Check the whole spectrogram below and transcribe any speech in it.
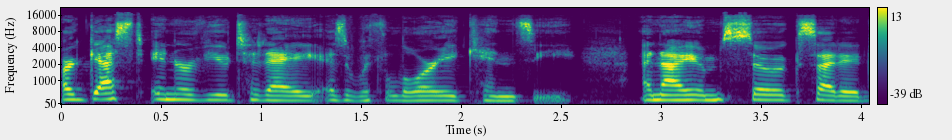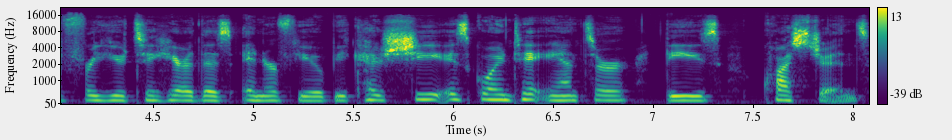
Our guest interview today is with Lori Kinsey, and I am so excited for you to hear this interview because she is going to answer these questions.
